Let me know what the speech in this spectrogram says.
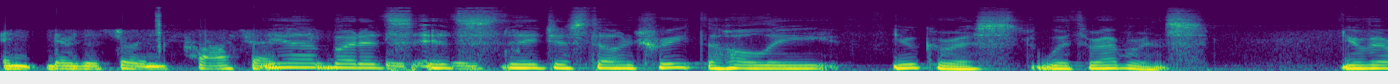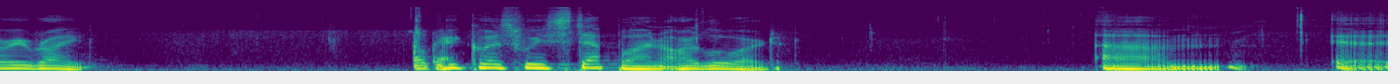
and there's a certain process. Yeah, but it's it's they just don't treat the Holy Eucharist with reverence. You're very right. Okay. Because we step on our Lord. Um, uh,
